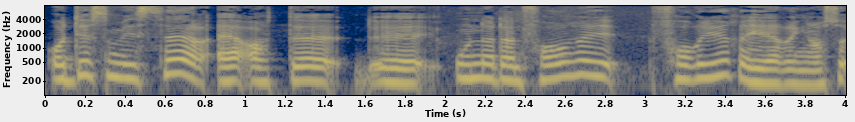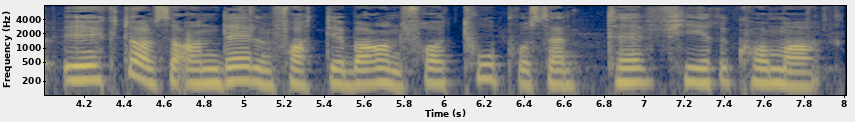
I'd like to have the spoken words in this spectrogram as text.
Og det som vi ser er at eh, Under den forrige, forrige regjeringa så økte altså andelen fattige barn fra 2% til 4,2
